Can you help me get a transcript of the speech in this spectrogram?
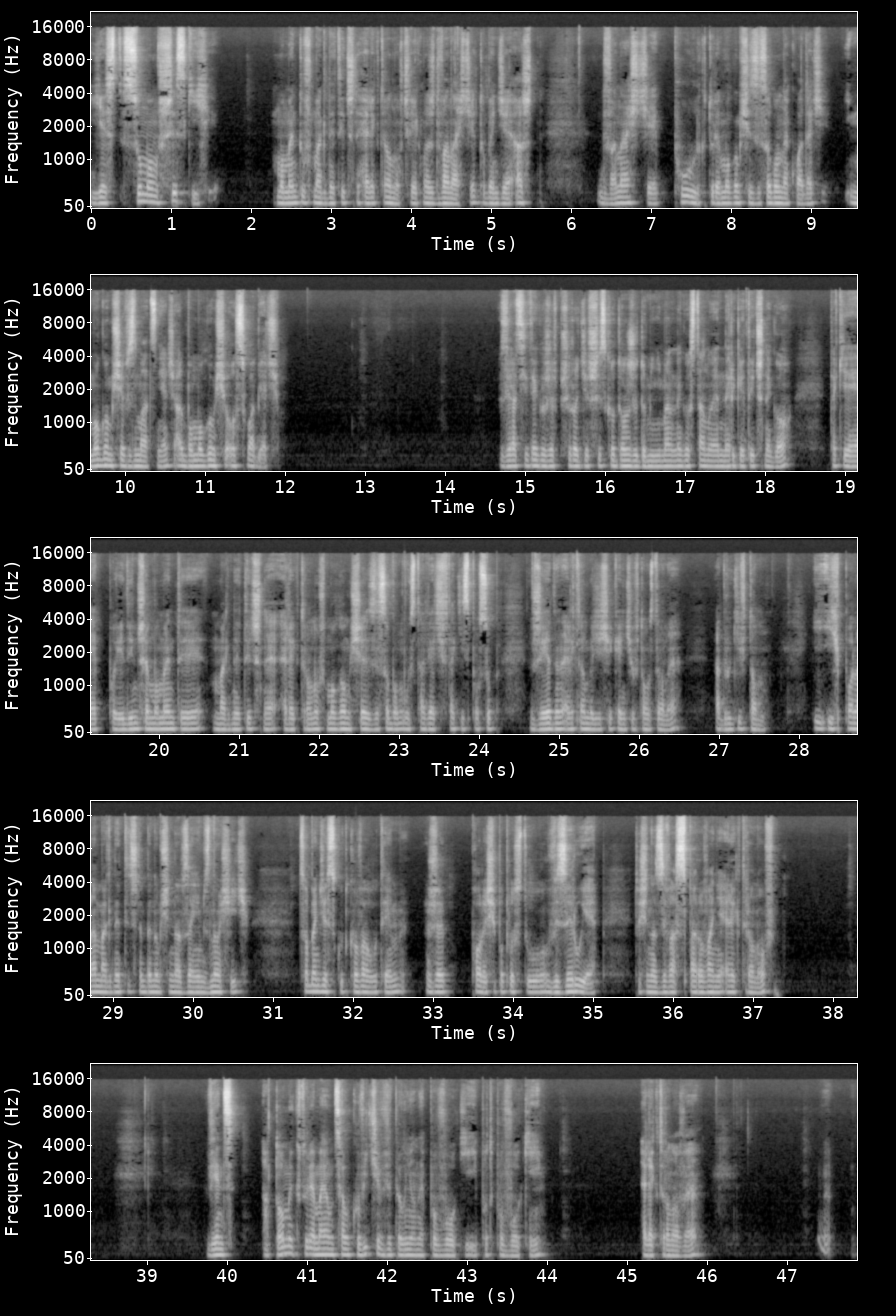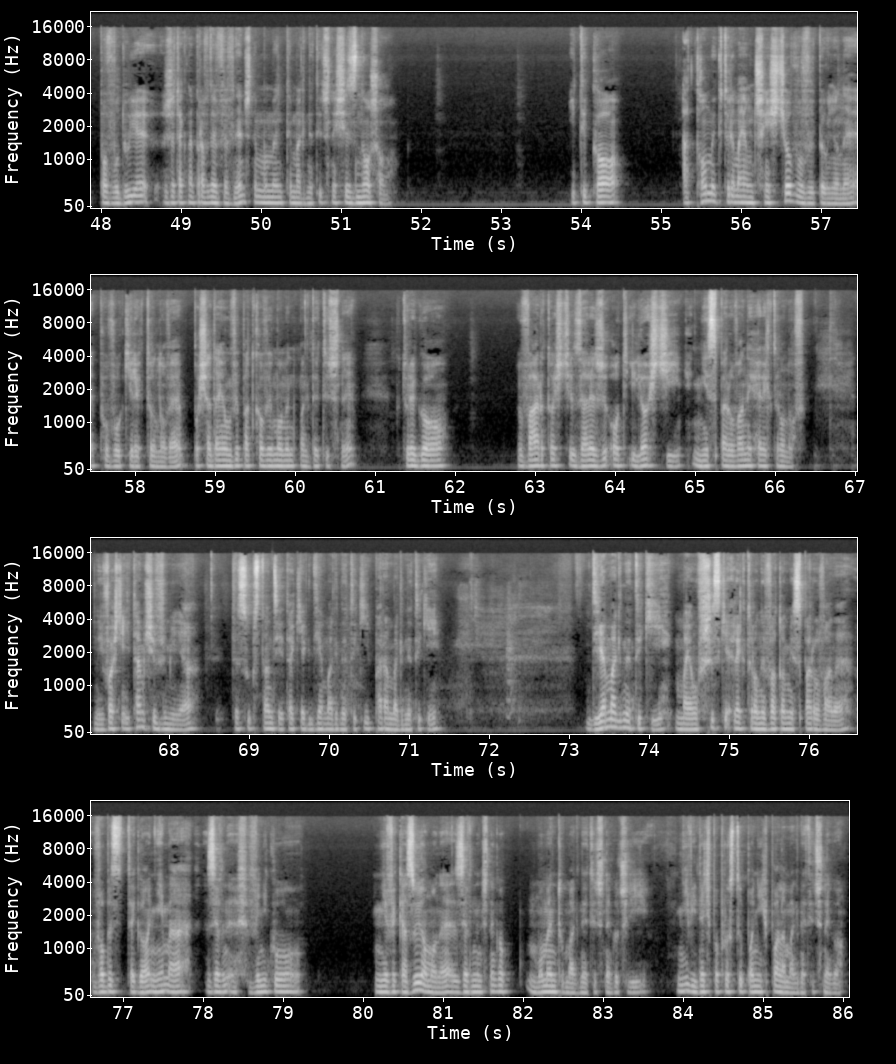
jest sumą wszystkich momentów magnetycznych elektronów, czyli jak masz 12, to będzie aż 12 pól, które mogą się ze sobą nakładać i mogą się wzmacniać albo mogą się osłabiać. Z racji tego, że w przyrodzie wszystko dąży do minimalnego stanu energetycznego, takie pojedyncze momenty magnetyczne elektronów mogą się ze sobą ustawiać w taki sposób, że jeden elektron będzie się kręcił w tą stronę, a drugi w tą i ich pola magnetyczne będą się nawzajem znosić, co będzie skutkowało tym, że pole się po prostu wyzeruje. To się nazywa sparowanie elektronów. Więc atomy, które mają całkowicie wypełnione powłoki i podpowłoki elektronowe, powoduje, że tak naprawdę wewnętrzne momenty magnetyczne się znoszą. I tylko atomy, które mają częściowo wypełnione powłoki elektronowe, posiadają wypadkowy moment magnetyczny, którego wartość zależy od ilości niesparowanych elektronów. No i właśnie i tam się wymienia te substancje, takie jak diamagnetyki paramagnetyki. Diamagnetyki mają wszystkie elektrony w atomie sparowane, wobec tego nie ma w wyniku nie wykazują one zewnętrznego momentu magnetycznego, czyli nie widać po prostu po nich pola magnetycznego.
